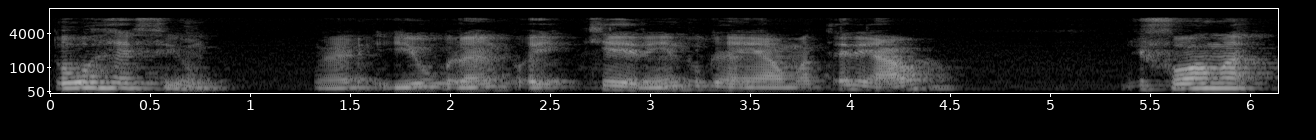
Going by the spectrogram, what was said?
torre F1. Né? E o branco aí querendo ganhar o material de forma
